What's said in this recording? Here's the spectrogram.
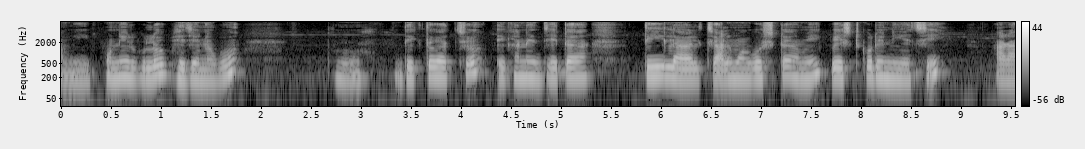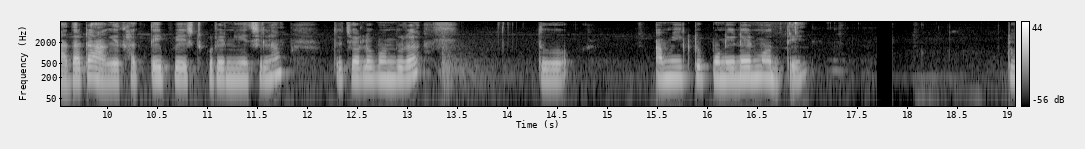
আমি পনিরগুলো ভেজে নেব। তো দেখতে পাচ্ছ, এখানে যেটা তিল আর চাল চালমগজটা আমি পেস্ট করে নিয়েছি। আর আদাটা আগে থাকতেই পেস্ট করে নিয়েছিলাম। তো চলো বন্ধুরা, তো আমি একটু পনিরের মধ্যে একটু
